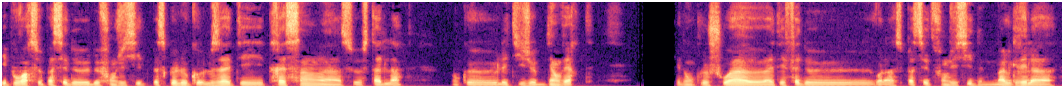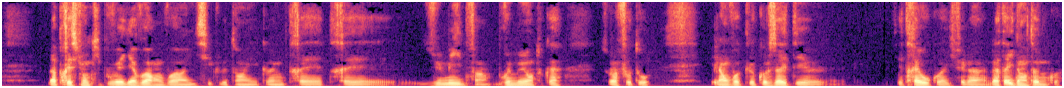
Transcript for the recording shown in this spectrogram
et pouvoir se passer de, de fongicides, parce que le colza était très sain à ce stade-là, donc les tiges bien vertes. Et donc le choix a été fait de voilà, se passer de fongicides, malgré la, la pression qu'il pouvait y avoir. On voit ici que le temps est quand même très, très humide, enfin brumeux en tout cas, sur la photo. Et là, on voit que le colza était, était très haut, quoi. Il fait la, la taille d'Anton, quoi.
